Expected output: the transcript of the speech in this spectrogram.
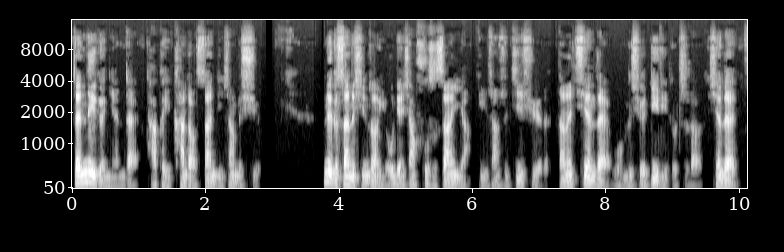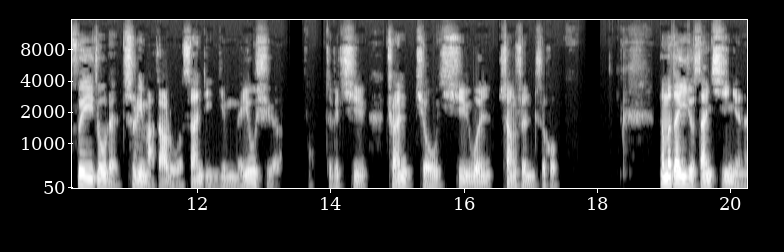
在那个年代，它可以看到山顶上的雪。那个山的形状有点像富士山一样，顶上是积雪的。当然，现在我们学地理都知道，现在非洲的赤利马扎罗山顶已经没有雪了。这个气全球气温上升之后，那么在一九三七年呢，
